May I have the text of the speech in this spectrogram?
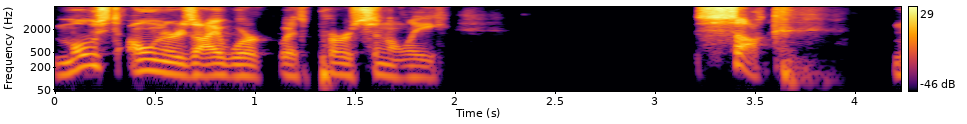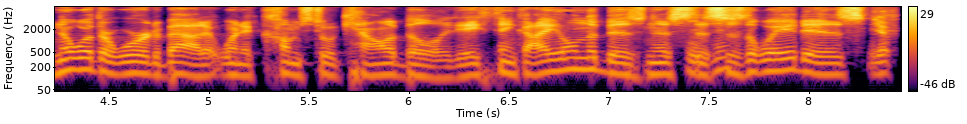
most owners I work with personally suck no other word about it when it comes to accountability. They think I own the business. This Mhm. is the way it is. Yep.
